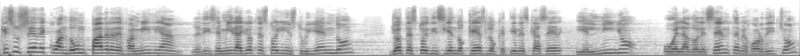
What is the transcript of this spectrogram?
¿Qué sucede cuando un padre de familia le dice, mira, yo te estoy instruyendo, yo te estoy diciendo qué es lo que tienes que hacer y el niño o el adolescente, mejor dicho,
